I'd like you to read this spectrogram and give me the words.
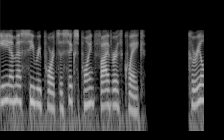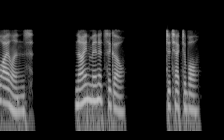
EMSC reports a 6.5 earthquake. Kuril Islands. 9 minutes ago. Detectable.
